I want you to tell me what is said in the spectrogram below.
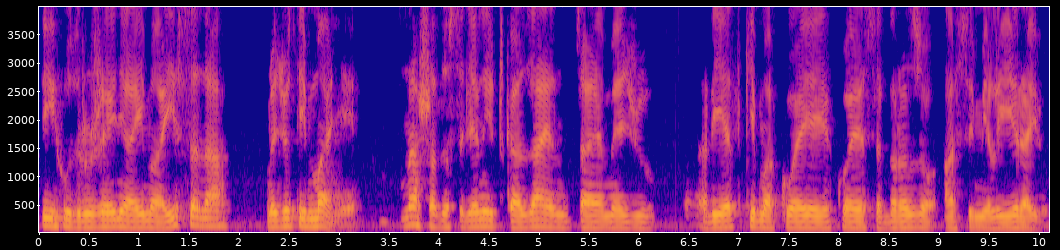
Tih udruženja ima i sada, međutim manje. Naša doseljenička zajednica je među rijetkima koje, koje se brzo asimiliraju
